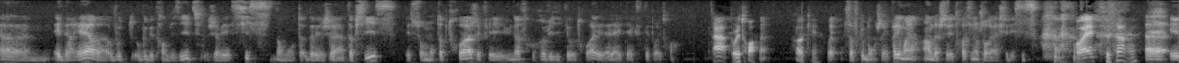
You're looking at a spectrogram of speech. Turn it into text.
Euh, et derrière, au bout, au bout des 30 visites, j'avais 6 dans mon top, j'avais un top 6, et sur mon top 3, j'ai fait une offre revisitée aux 3, et elle a été acceptée pour les 3. Ah, pour les 3 Ouais. ok. Ouais, sauf que bon, j'avais pas les moyens, un, d'acheter les 3, sinon j'aurais acheté les 6. ouais, c'est ça. Ouais. Euh, et,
